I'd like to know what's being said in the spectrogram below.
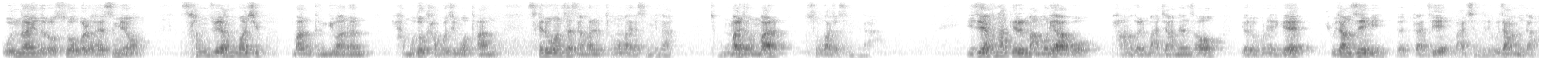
온라인으로 수업을 하였으며 3주에 한 번씩만 등교하는 아무도 가보지 못한 새로운 세상을 경험하였습니다. 정말 정말 수고하셨습니다. 이제 한 학기를 마무리하고 방학을 맞이하면서 여러분에게 교장선생님이 몇 가지 말씀드리고자 합니다.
